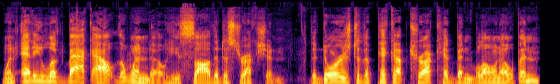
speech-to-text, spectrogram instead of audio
When Eddie looked back out the window, he saw the destruction. The doors to the pickup truck had been blown open,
